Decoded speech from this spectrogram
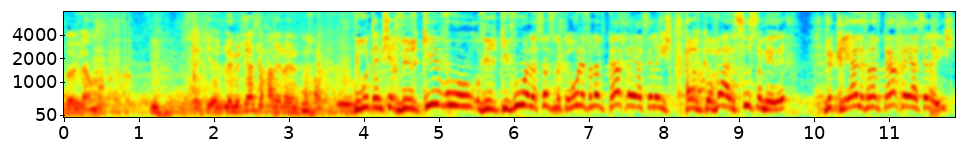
דואג לעמו. למחיה שלחן אלוהים. נכון. תראו את ההמשך, והרכיבו, והרכיבו על הסוס וקראו לפניו ככה יעשה לאיש. הרכבה על סוס המלך וקריאה לפניו ככה יעשה לאיש.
